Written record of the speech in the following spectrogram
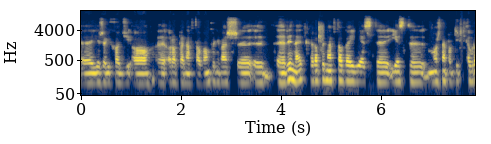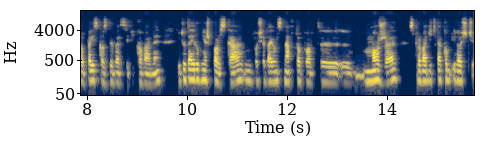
e, jeżeli chodzi o, e, o ropę naftową, ponieważ rynek ropy naftowej jest, jest, można powiedzieć, europejsko zdywersyfikowany i tutaj również Polska, posiadając naftoport, może sprowadzić taką ilość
